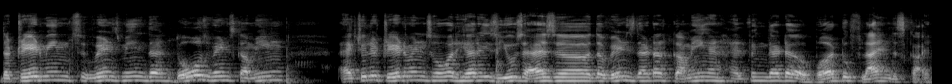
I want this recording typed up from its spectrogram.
The trade means winds means that those winds coming actually trade winds over here is used as uh, the winds that are coming and helping that uh, bird to fly in the sky.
